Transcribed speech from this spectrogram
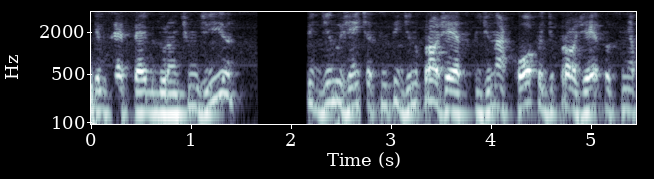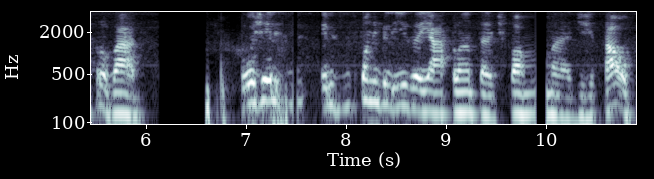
que eles recebem durante um dia, pedindo gente assim, pedindo projeto, pedindo a cópia de projeto assim aprovado. Hoje eles, eles disponibilizam a planta de forma digital,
